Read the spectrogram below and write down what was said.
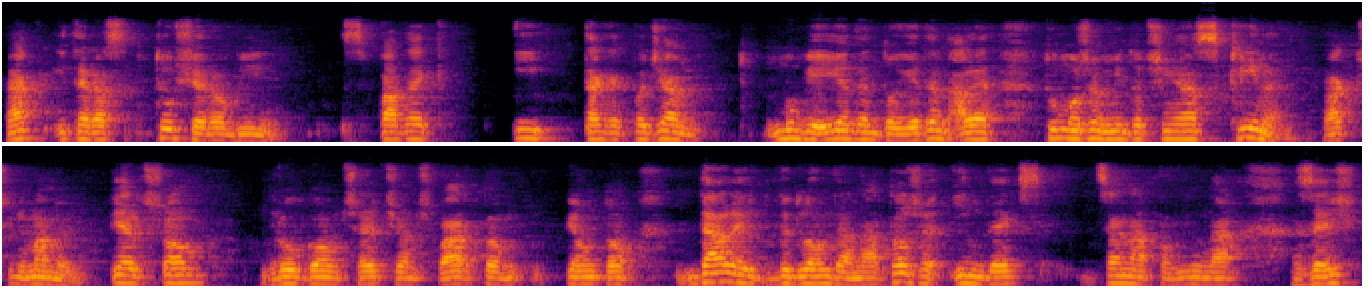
tak? I teraz tu się robi spadek i tak jak powiedziałem, mówię 1 do 1, ale tu możemy mieć do czynienia z klinem, tak? Czyli mamy pierwszą, drugą, trzecią, czwartą, piątą. Dalej wygląda na to, że indeks, cena powinna zejść,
